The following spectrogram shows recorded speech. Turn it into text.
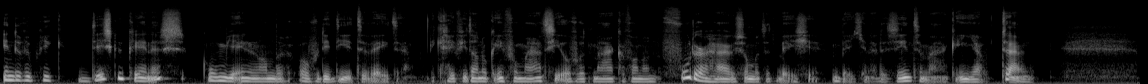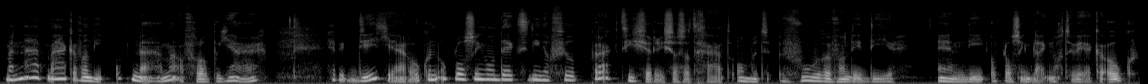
In de rubriek Discukennis kom je een en ander over dit dier te weten. Ik geef je dan ook informatie over het maken van een voederhuis om het het beestje een beetje naar de zin te maken in jouw tuin. Maar na het maken van die opname afgelopen jaar heb ik dit jaar ook een oplossing ontdekt die nog veel praktischer is als het gaat om het voeren van dit dier. En die oplossing blijkt nog te werken ook.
